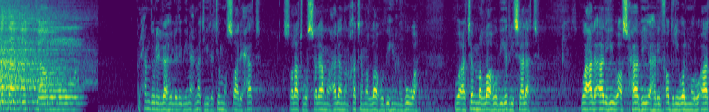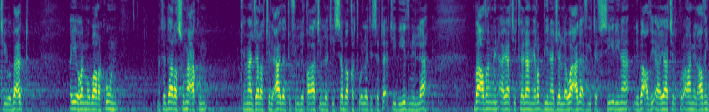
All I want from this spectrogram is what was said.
يتفكرون. الحمد لله الذي بنعمته تتم الصالحات الصلاة والسلام على من ختم الله به النبوة وأتم الله به الرسالات وعلى آله وأصحابه أهل الفضل والمروءات وبعد. أيها المباركون نتدارس معكم كما جرت العادة في اللقاءات التي سبقت والتي ستأتي بإذن الله بعضا من آيات كلام ربنا جل وعلا في تفسيرنا لبعض آيات القرآن العظيم.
